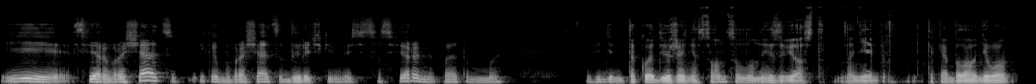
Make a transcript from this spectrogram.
И сферы вращаются, и как бы вращаются дырочки вместе со сферами, поэтому мы видим такое движение Солнца, Луны и звезд на небе. Такая была у него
